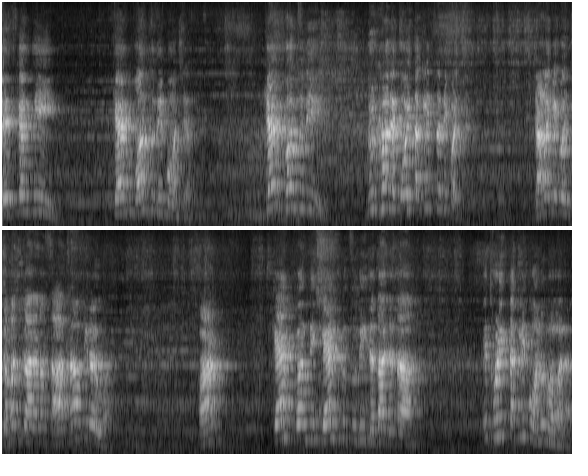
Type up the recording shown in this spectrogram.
બેઝ કેમ્પથી કેમ્પ વન સુધી પહોંચ્યા. કેમ્પ વન સુધી દુર્ખાને કોઈ તકલીફ નથી પડી. જાણે કે કોઈ ચમત્કાર એનો સાથ ના આપી રહ્યું હોય. પણ કેમ્પ વનથી કેમ્પ ટુ સુધી જતા જતા એ થોડીક તકલીફો અનુભવવાના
